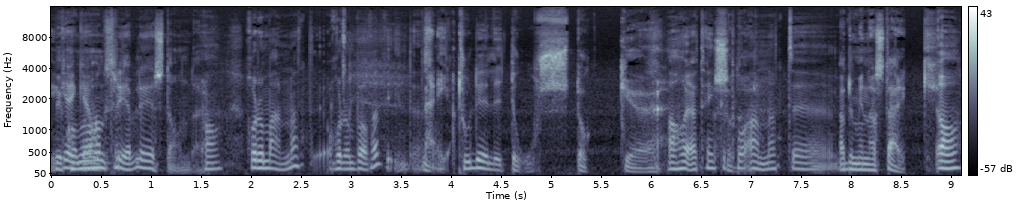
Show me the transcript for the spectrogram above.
vi kommer ha en trevlig stund där. Ja. Har de annat? Har de bara vin där? Nej, jag tror det är lite ost och... eh, Jaha, jag tänkte Sådär. på annat. Eh, Ja, du menar stark? ja,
